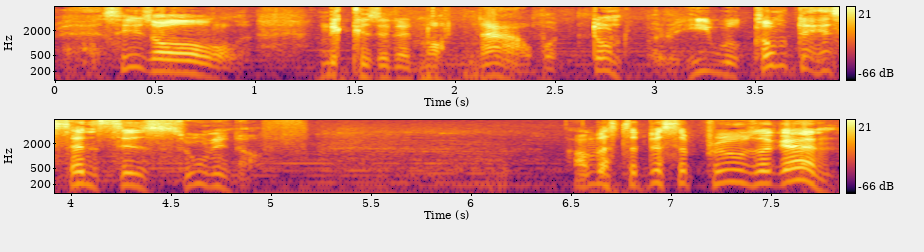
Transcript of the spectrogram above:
Yes, he's all knickers in a knot now, but don't worry, he will come to his senses soon enough. Unless the disapproves again.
